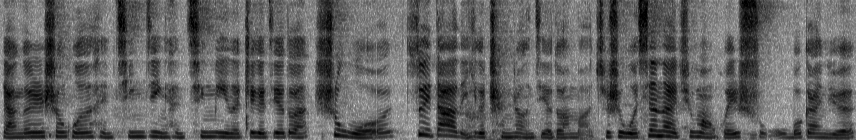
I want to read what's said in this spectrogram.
两个人生活的很亲近、很亲密的这个阶段，是我最大的一个成长阶段吧。就是我现在去往回数，我感觉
